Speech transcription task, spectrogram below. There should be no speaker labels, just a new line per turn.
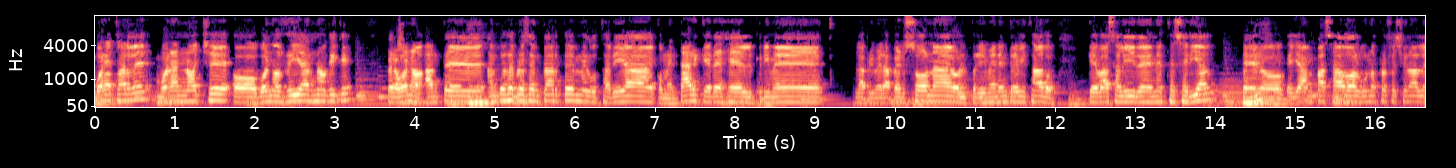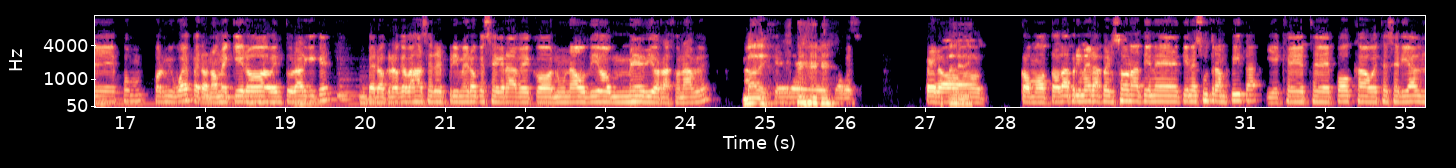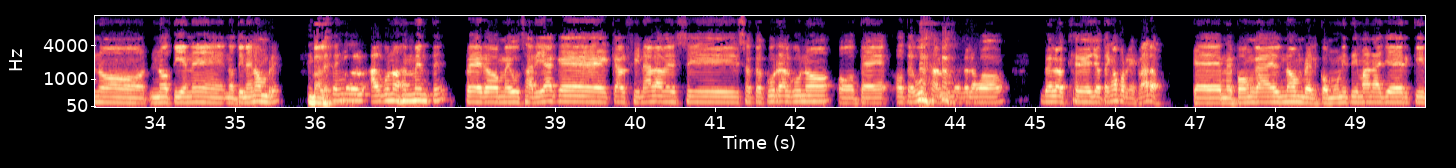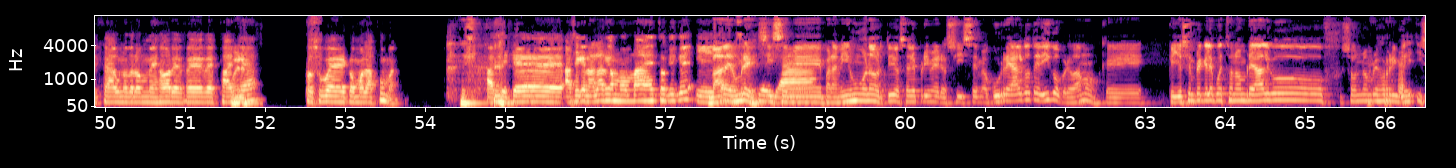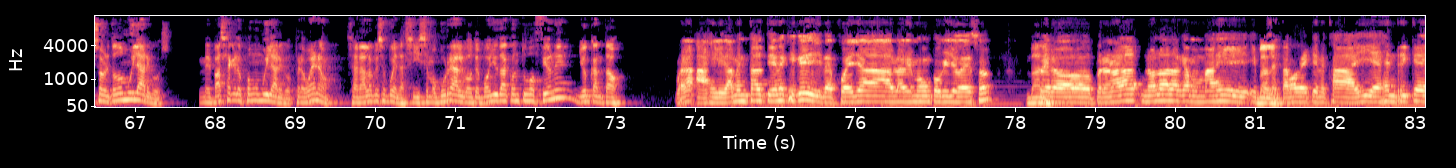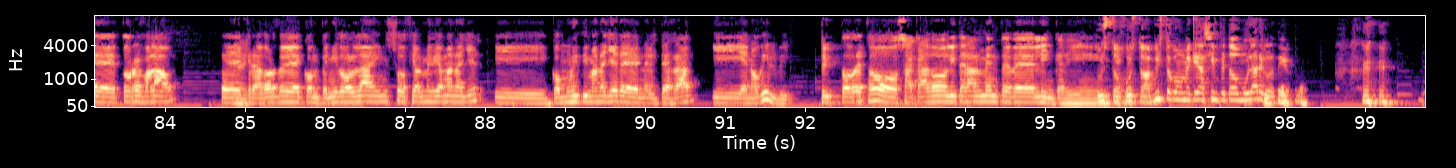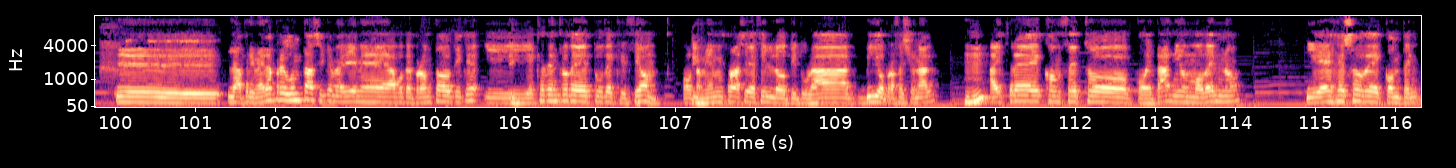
Buenas tardes, buenas noches o buenos días, ¿no, Quique? Pero bueno, antes, antes de presentarte me gustaría comentar que eres el primer, la primera persona o el primer entrevistado que va a salir en este serial, pero que ya han pasado algunos profesionales por, por mi web, pero no me quiero aventurar, Quique, pero creo que vas a ser el primero que se grabe con un audio medio razonable.
Vale.
que, pues, pero
Vale.
Como toda primera persona tiene, tiene su trampita, y es que este podcast o este serial no, no tiene, no tiene nombre. Yo
Vale.
tengo algunos en mente, pero me gustaría que, que al final a ver si se te ocurre alguno o te, o te gusta alguno de los, de los que yo tengo, porque claro, que me ponga el nombre, el Community Manager, quizá uno de los mejores de, de España,
Bueno.
pues sube como la espuma. Así que, así que no alargamos más esto, Quique. Y
Vale, hombre, si se me, para mí es un honor, tío, ser el primero. Si se me ocurre algo, te digo, pero vamos, que, que yo siempre que le he puesto nombre a algo, son nombres horribles y sobre todo muy largos. Me pasa que los pongo muy largos, pero bueno, se hará lo que se pueda. Si se me ocurre algo, te puedo ayudar con tus opciones, yo encantado.
Bueno, agilidad mental tiene, Quique, y después ya hablaremos un poquillo de eso.
Vale.
Pero, pero no, lo alargamos más y, y
Vale.
presentamos de quién está ahí. Es Enrique Torres Balao, eh, creador de contenido online, social media manager y community manager en el Terrat y en Ogilvy.
Sí.
Todo esto sacado literalmente de LinkedIn.
Justo, justo. ¿Has visto cómo me queda siempre todo muy largo, tío?
Y la primera pregunta sí que me viene a bote pronto, Quique, y
Sí.
es que dentro de tu descripción, o
Sí.
también por así decirlo, titular bioprofesional,
Ujú.
hay tres conceptos coetáneos, modernos, y es eso de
